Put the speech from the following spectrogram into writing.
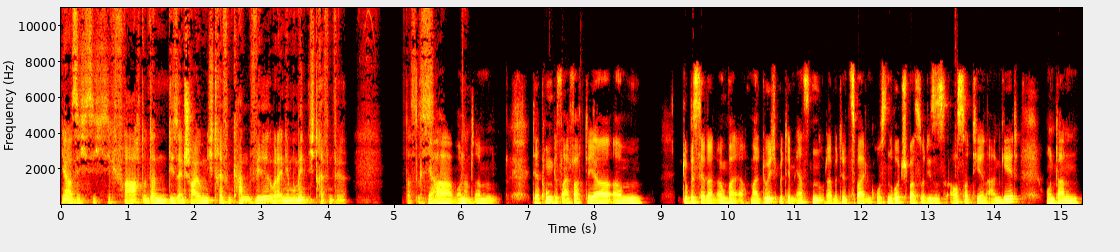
ja, sich, sich, sich fragt und dann diese Entscheidung nicht treffen kann, will oder in dem Moment nicht treffen will. Das ist ja und ne? ähm, der Punkt ist einfach der, ähm, du bist ja dann irgendwann auch mal durch mit dem ersten oder mit dem zweiten großen Rutsch, was so dieses Aussortieren angeht. Und dann,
